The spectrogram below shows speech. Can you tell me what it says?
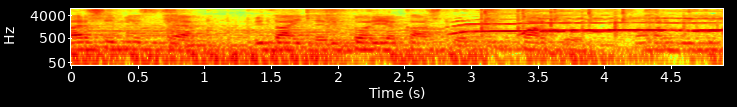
Перше місце. Вітайте, Вікторія Кашпур, Харків, номер 232.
